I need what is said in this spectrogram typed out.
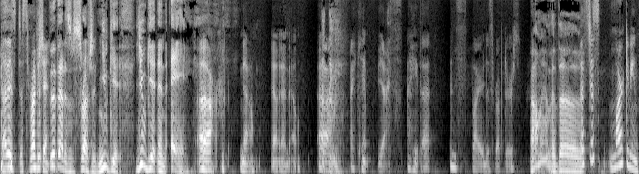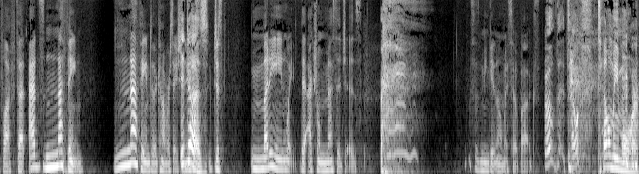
That is disruption. that is disruption. You get you get an A. Ugh. No, no, no, no. Ugh. I can't. Yes, I hate that. Inspired disruptors. Oh man, the, the That's just marketing fluff that adds nothing, nothing to the conversation. It You're does. just, just muddying what the actual message is. this is me getting on my soapbox. well, th- tell tell me more.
